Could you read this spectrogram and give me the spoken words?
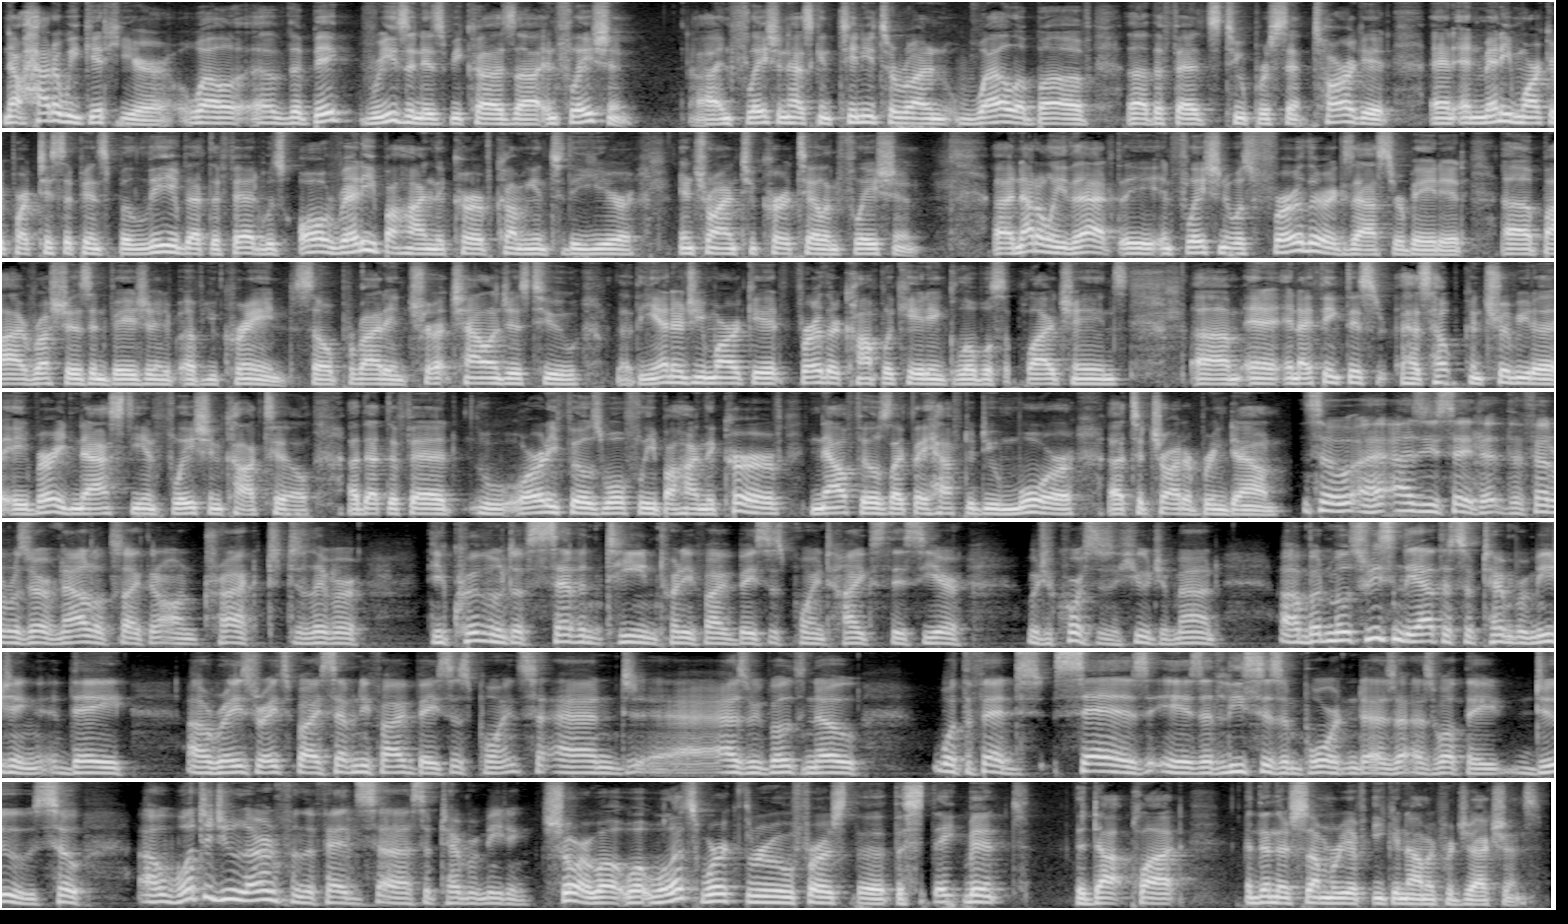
Now, how do we get here? Well, uh, the big reason is because uh, inflation. Uh, inflation has continued to run well above uh, the Fed's 2% target. And, and many market participants believe that the Fed was already behind the curve coming into the year in trying to curtail inflation. Uh, not only that, the inflation was further exacerbated uh, by Russia's invasion of Ukraine, so providing tr- challenges to uh, the energy market, further complicating global supply chains. Um, and, and, I think this has helped contribute a, a very nasty inflation cocktail uh, that the Fed, who already feels woefully behind the curve, now feels like they have to do more uh, to try to bring down. So, uh, as you say, the, the Federal Reserve now looks like they're on track to deliver the equivalent of 17 25 basis point hikes this year, which of course is a huge amount. Uh, but most recently at the September meeting, they uh, raised rates by 75 basis points. And uh, as we both know, what the Fed says is at least as important as, as what they do. So, uh, what did you learn from the Fed's uh, September meeting? Sure. Well, well, well, let's work through first the, the statement, the dot plot, and then their summary of economic projections.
